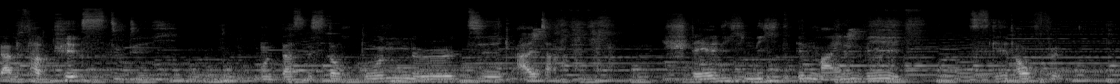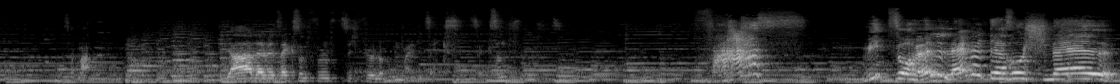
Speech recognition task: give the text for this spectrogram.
dann verpisst du dich. Und das ist doch unnötig. Alter, stell dich nicht in meinen Weg. Das gilt auch für... Sag mal. Ja, Level 56 für... Moment, 6, 56. Was? Wie zur Hölle levelt der so schnell?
